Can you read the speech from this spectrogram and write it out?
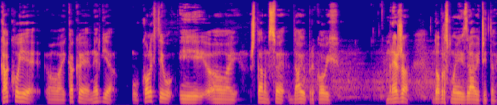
kako je, ovaj, kakva je energija u kolektivu i ovaj, šta nam sve daju preko ovih mreža, dobro smo i zdravi i čitavi.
